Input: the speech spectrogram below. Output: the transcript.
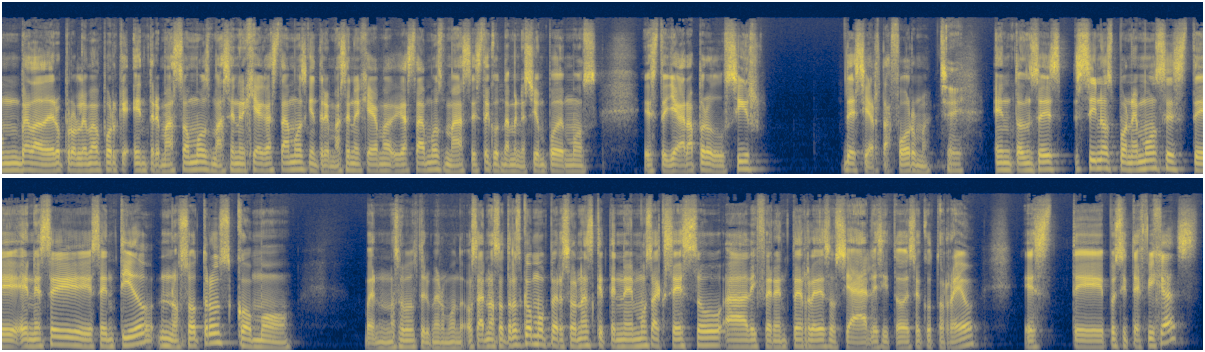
un verdadero problema porque entre más somos, más energía gastamos y entre más energía gastamos, más este, contaminación podemos este, llegar a producir de cierta forma. Sí. Entonces, si nos ponemos este, en ese sentido, nosotros como, bueno, no somos primer mundo, o sea, nosotros como personas que tenemos acceso a diferentes redes sociales y todo ese cotorreo, este, pues si te fijas,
